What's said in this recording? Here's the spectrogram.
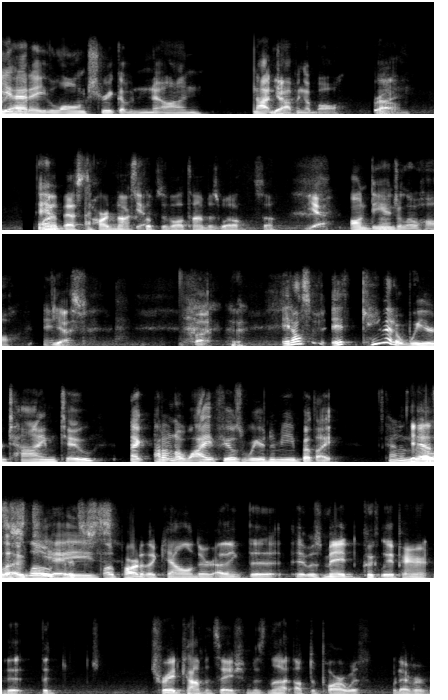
He had a long streak of non not yeah. dropping a ball. Right. Um, one of the best hard knocks yeah. clips of all time as well. So yeah, on DeAngelo Hall. And, yes, but it also it came at a weird time too. Like I don't know why it feels weird to me, but like it's kind of the yeah, middle it's a of slow, It's a slow part of the calendar. I think the it was made quickly apparent that the trade compensation was not up to par with whatever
